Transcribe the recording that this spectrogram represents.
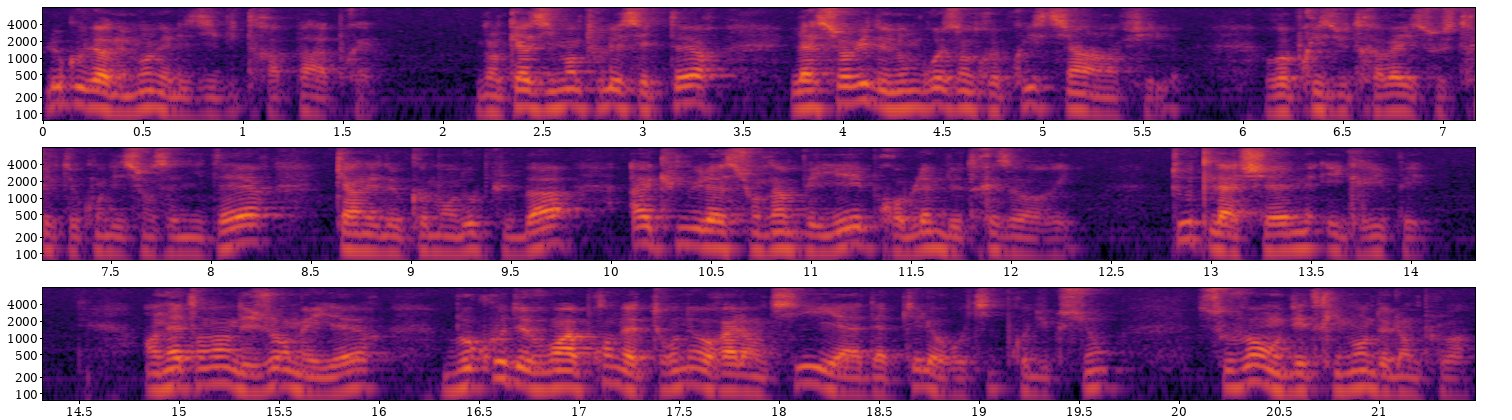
le gouvernement ne les évitera pas après. Dans quasiment tous les secteurs, la survie de nombreuses entreprises tient à un fil. Reprise du travail sous strictes conditions sanitaires, carnet de commandes au plus bas, accumulation d'impayés, problèmes de trésorerie. Toute la chaîne est grippée. En attendant des jours meilleurs, beaucoup devront apprendre à tourner au ralenti et à adapter leur outil de production, souvent au détriment de l'emploi.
